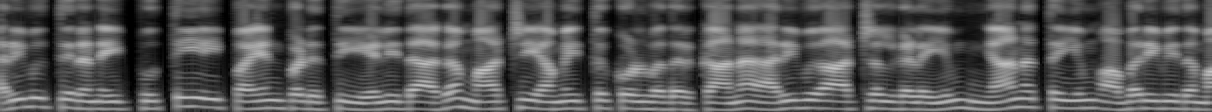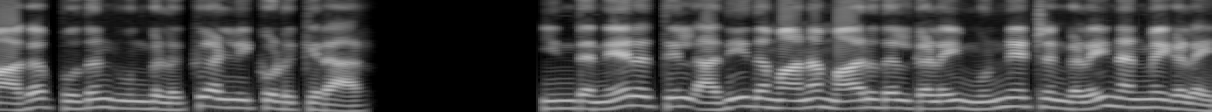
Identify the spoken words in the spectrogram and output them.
அறிவுத்திறனை புத்தியை பயன்படுத்தி எளிதாக மாற்றி அமைத்துக் கொள்வதற்கான அறிவு ஆற்றல்களையும் ஞானத்தையும் அபரிவிதமாக புதன் உங்களுக்கு அள்ளிக் கொடுக்கிறார். இந்த நேரத்தில் அதீதமான மாறுதல்களை முன்னேற்றங்களை நன்மைகளை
